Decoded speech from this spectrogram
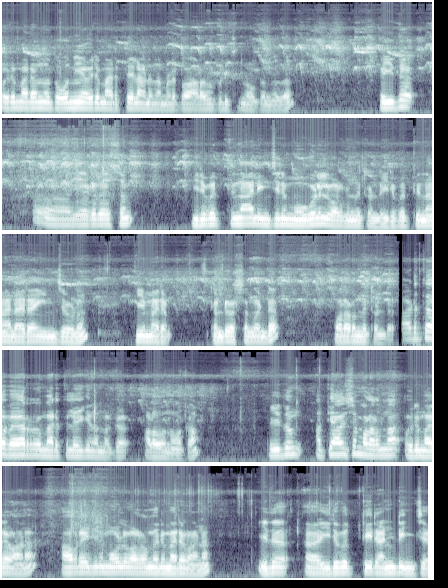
ഒരു മരം എന്ന് തോന്നിയ ഒരു മരത്തിലാണ് നമ്മളിപ്പോൾ അളവ് പിടിച്ച് നോക്കുന്നത്. ഇത് ഏകദേശം ഇരുപത്തിനാല് ഇഞ്ചിന് മുകളിൽ വളർന്നിട്ടുണ്ട്. ഇരുപത്തിനാലര ഇഞ്ചോളം ഈ മരം രണ്ട് വർഷം കൊണ്ട് വളർന്നിട്ടുണ്ട്. അടുത്ത വേറൊരു മരത്തിലേക്ക് നമുക്ക് അളവ് നോക്കാം. ഇതും അത്യാവശ്യം വളർന്ന ഒരു മരമാണ്. ആവറേജിന് മുകളിൽ വളർന്ന ഒരു മരമാണ്. ഇത് ഇരുപത്തി രണ്ട് ഇഞ്ച്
